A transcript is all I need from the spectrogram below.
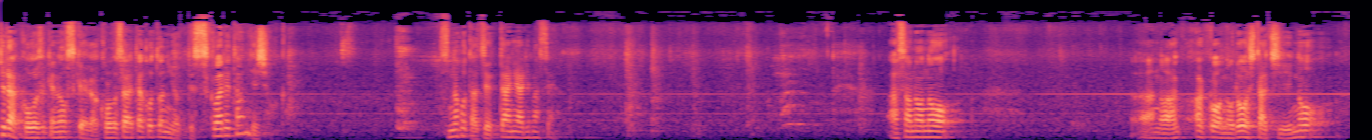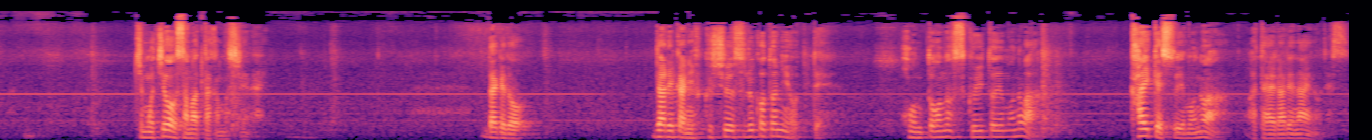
吉良上野介が殺されたことによって救われたんでしょうか？そんなことは絶対にありません。浅野のあの赤穂の老子たちの気持ちは収まったかもしれない。だけど誰かに復讐することによって本当の救いというものは解決というものは与えられないのです。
